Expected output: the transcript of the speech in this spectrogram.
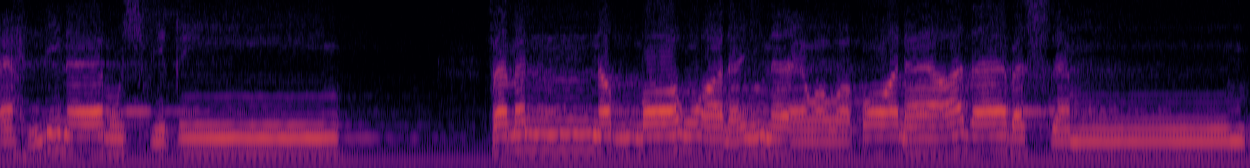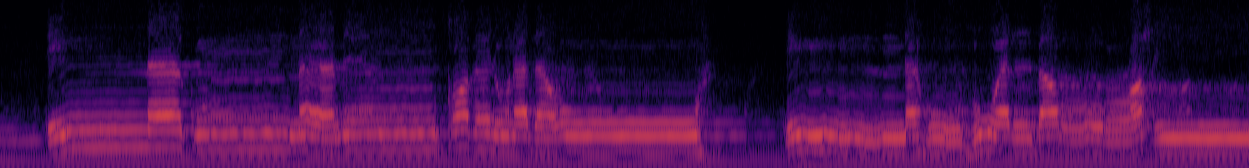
أَهْلِنَا مُشْفِقِينَ. فَمَنَّ اللَّهُ عَلَيْنَا وَوَقَانَا عَذَابَ السَّمُومِ. إِنَّا كُنَّا مِن قَبْلُ نَدْعُوهُ ۖ. إِنَّهُ هُوَ الْبَرُّ الرَّحِيمُ.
